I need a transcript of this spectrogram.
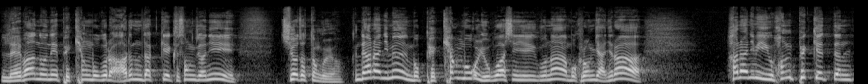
레바논의 백향목으로 아름답게 그 성전이 지어졌던 거예요. 근데 하나님은 뭐 백향목을 요구하시거나 뭐 그런 게 아니라 하나님이 황폐게 된,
